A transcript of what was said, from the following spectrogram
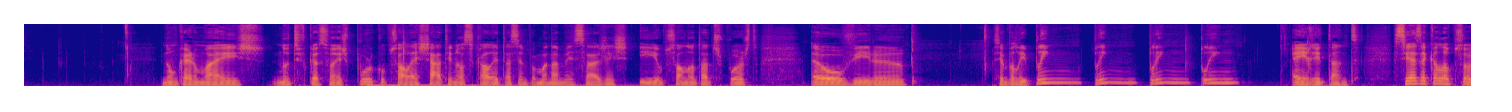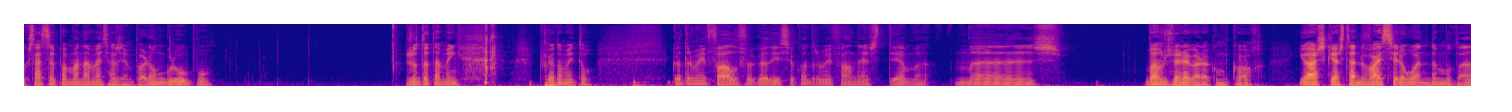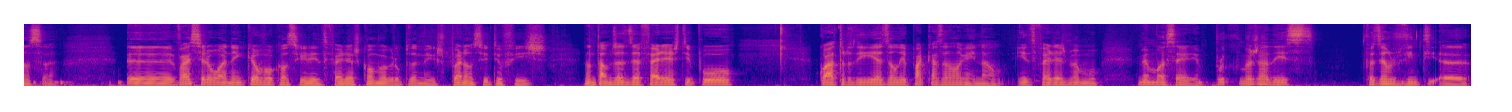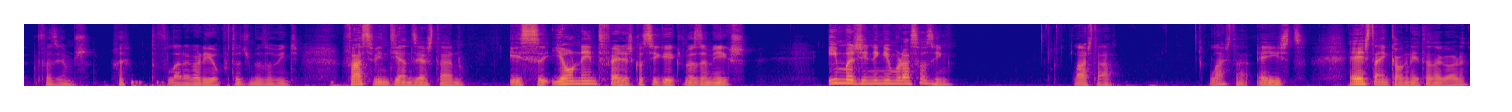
não quero mais notificações porque o pessoal é chato e se cala e está sempre a mandar mensagens e o pessoal não está disposto a ouvir uh, sempre ali plim, plim, plim, plim. É irritante. Se és aquela pessoa que está sempre a mandar mensagem para um grupo, junta também. porque eu também estou. Contra mim falo, foi o que eu disse, eu contra mim falo neste tema, mas vamos ver agora como corre. Eu acho que este ano vai ser o ano da mudança. Uh, vai ser o ano em que eu vou conseguir ir de férias com o meu grupo de amigos para um sítio fixe. Não estamos a dizer férias tipo 4 dias ali para a casa de alguém, não. Ir de férias mesmo, mesmo a sério. Porque, como eu já disse, fazemos 20. Uh, eh, fazemos. Estou a falar agora eu por todos os meus ouvintes. Faço 20 anos este ano. E se eu nem de férias consigo ir com os meus amigos, imaginem ir morar sozinho. Lá está. Lá está. É isto. É esta a incógnita de agora.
